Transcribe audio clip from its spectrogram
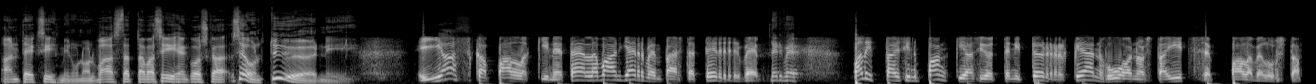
Anteeksi, minun on vastattava siihen, koska se on työni. Jaska Palkkinen, täällä vaan Järvenpäästä terve. Terve. Valittaisin pankkiasioitteni törkeän huonosta itsepalvelusta.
